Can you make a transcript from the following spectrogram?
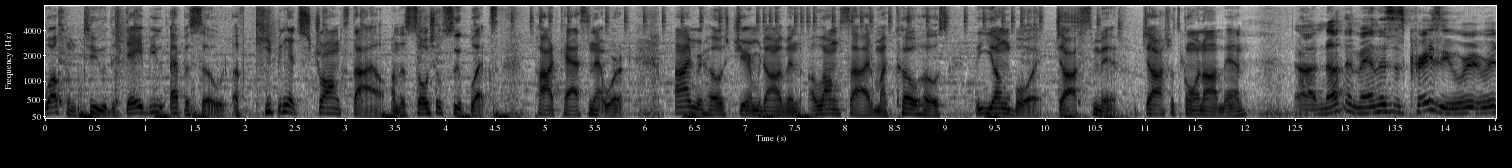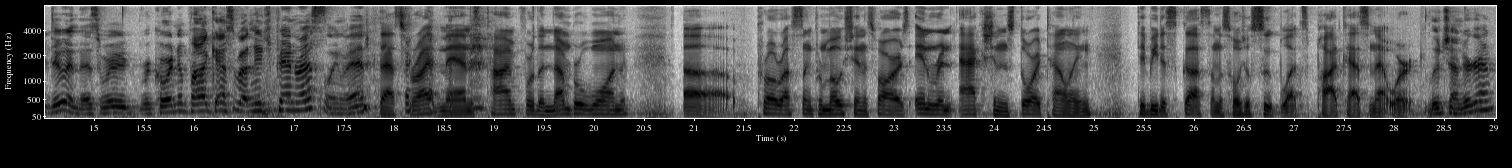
Welcome to the debut episode of Keeping It Strong Style on the Social Suplex Podcast Network. I'm your host, Jeremy Donovan, alongside my co host, the young boy, Josh Smith. Josh, what's going on, man? Uh, nothing, man. This is crazy. We're, we're doing this. We're recording a podcast about New Japan Wrestling, man. That's right, man. It's time for the number one uh, pro wrestling promotion as far as in ring action and storytelling to be discussed on the Social Suplex Podcast Network. Lucha Underground?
